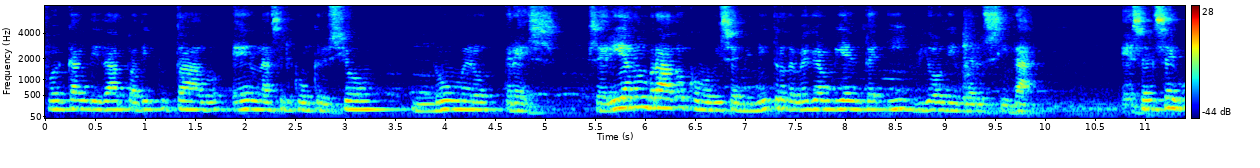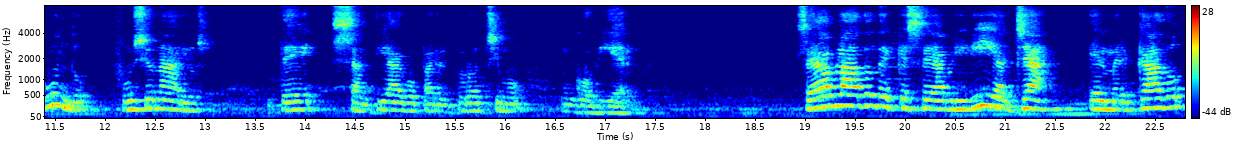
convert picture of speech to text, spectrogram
fue candidato a diputado en la circunscripción número 3. Sería nombrado como viceministro de Medio Ambiente y Biodiversidad. Es el segundo funcionarios de Santiago para el próximo gobierno. Se ha hablado de que se abriría ya el mercado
